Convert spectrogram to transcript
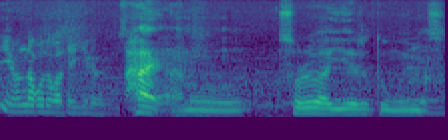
いろんなことができるんですよね。はいあのそれは言えると思います、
